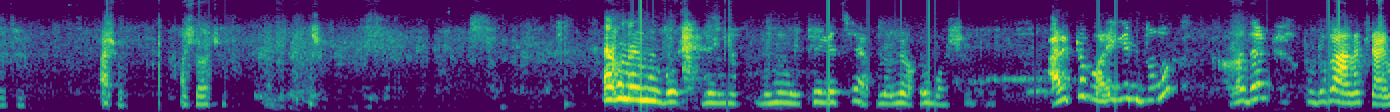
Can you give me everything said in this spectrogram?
আছে। আসো আসো আসো। এখন আমি বসে বুনু উঠে গেছে, এখন আমি ওকে বসিয়ে দেবো। আরেকটু পরে কিন্তু আমাদের পুটুকে আনার টাইম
